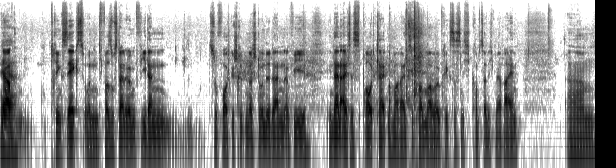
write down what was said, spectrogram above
ja, Ja. trinkst Sekt und versuchst dann irgendwie dann zu fortgeschrittener Stunde dann irgendwie in dein altes Brautkleid nochmal reinzukommen, aber du kriegst das nicht, kommst da nicht mehr rein. Ähm,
